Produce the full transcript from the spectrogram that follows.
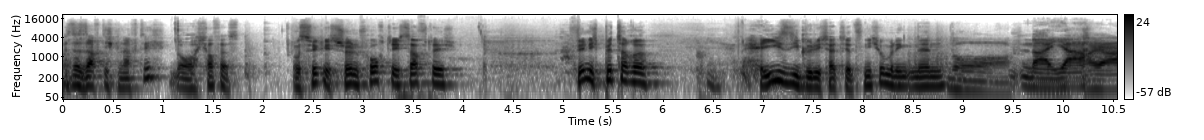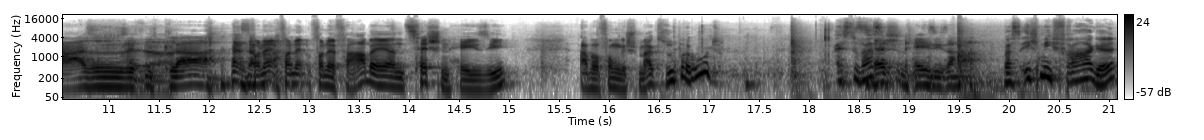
Ist der saftig knaftig? Oh, ich hoffe es. Ist wirklich schön fruchtig, saftig. Wenig bittere. Hazy würde ich das jetzt nicht unbedingt nennen. Naja. Ja, also das ist jetzt nicht klar. Von der, von, der, von der Farbe her ein Session Hazy. Aber vom Geschmack super gut. Weißt du was? Session Hazy, sag mal. Was ich mich frage,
